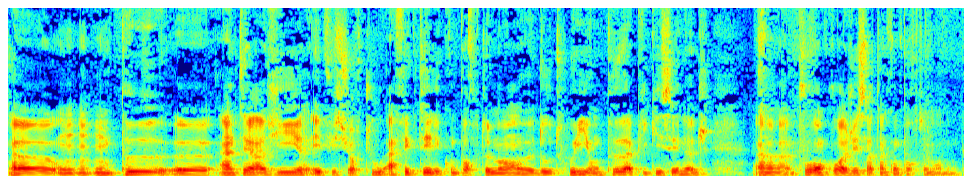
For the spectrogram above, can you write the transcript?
euh, on, on, peut euh, interagir et puis surtout affecter les comportements euh, d'autrui. On peut appliquer ces nudges. pour encourager certains comportements. Donc,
